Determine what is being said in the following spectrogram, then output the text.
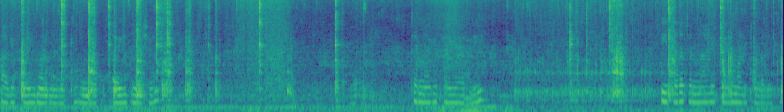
ಹಾಗೆ ಫ್ರೈ ಮಾಡ್ಕೊಬೇಕು ಒಂದು ಐದು ನಿಮಿಷ. ಚೆನ್ನಾಗಿ ಫ್ರೈ ಆಗಲಿ. ಈ ಥರ ಚೆನ್ನಾಗಿ ಫ್ರೈ ಮಾಡಿಕೊಳ್ಳಬೇಕು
